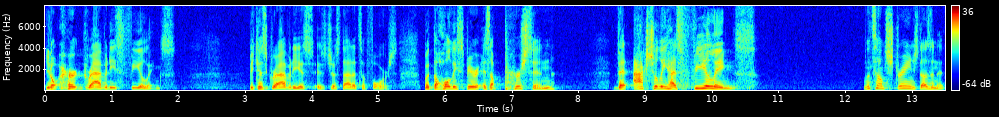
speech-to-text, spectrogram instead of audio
You don't hurt gravity's feelings because gravity is, is just that it's a force. But the Holy Spirit is a person that actually has feelings. That sounds strange, doesn't it?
